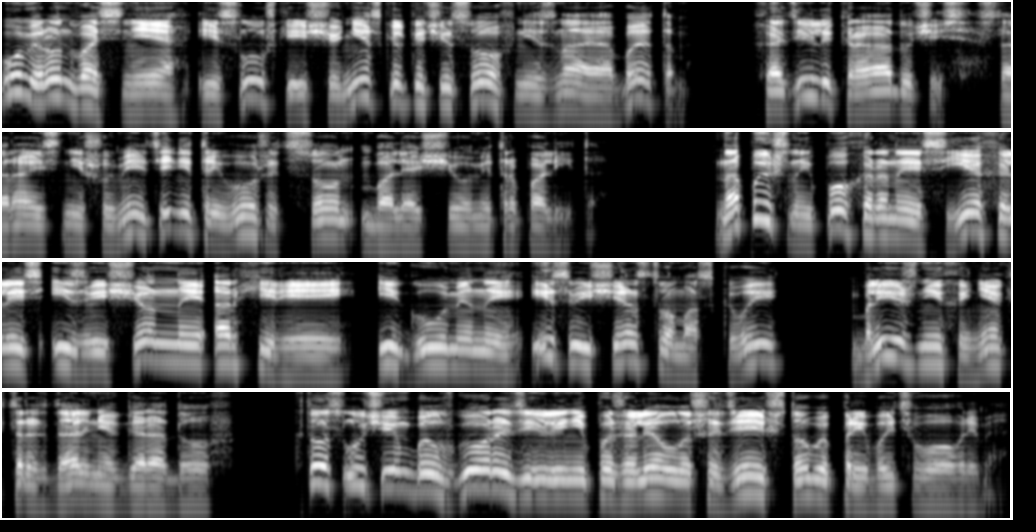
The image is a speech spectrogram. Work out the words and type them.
Умер он во сне, и служки еще несколько часов, не зная об этом, ходили крадучись, стараясь не шуметь и не тревожить сон болящего митрополита. На пышные похороны съехались извещенные архиереи, игумены и священство Москвы, ближних и некоторых дальних городов. Кто случаем был в городе или не пожалел лошадей, чтобы прибыть вовремя.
